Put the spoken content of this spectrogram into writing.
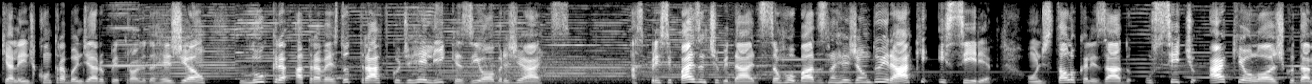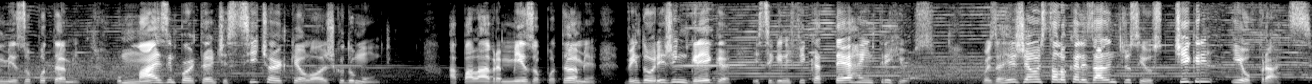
que além de contrabandear o petróleo da região, lucra através do tráfico de relíquias e obras de artes. As principais antiguidades são roubadas na região do Iraque e Síria, onde está localizado o sítio arqueológico da Mesopotâmia, o mais importante sítio arqueológico do mundo. A palavra Mesopotâmia vem da origem grega e significa terra entre rios pois a região está localizada entre os rios Tigre e Eufrates.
